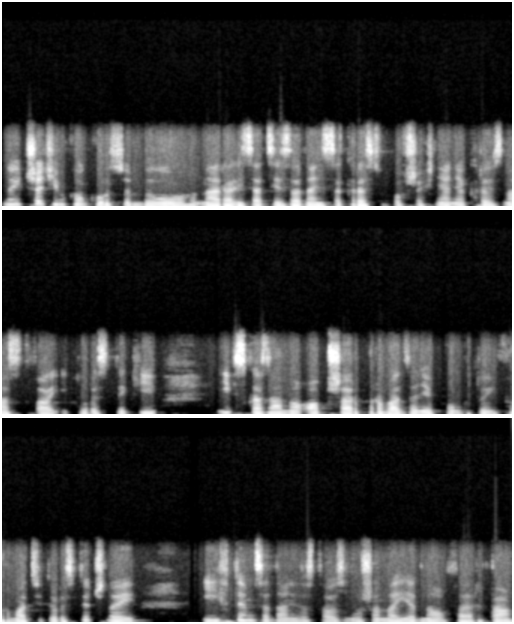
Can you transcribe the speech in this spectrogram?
No i trzecim konkursem było na realizację zadań z zakresu powszechniania krajoznawstwa i turystyki i wskazano obszar prowadzenie punktu informacji turystycznej i w tym zadaniu została zgłoszona jedna oferta,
